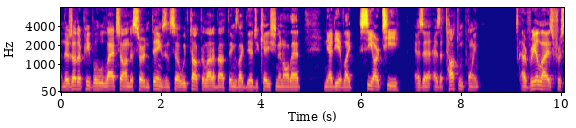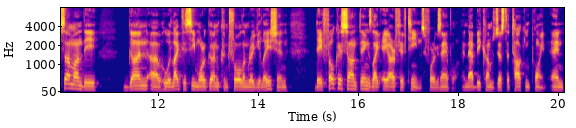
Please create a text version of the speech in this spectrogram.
And there's other people who latch on to certain things. And so we've talked a lot about things like the education and all that and the idea of like crt as a as a talking point. I've realized for some on the gun uh, who would like to see more gun control and regulation, they focus on things like AR-15s, for example, and that becomes just a talking point. And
